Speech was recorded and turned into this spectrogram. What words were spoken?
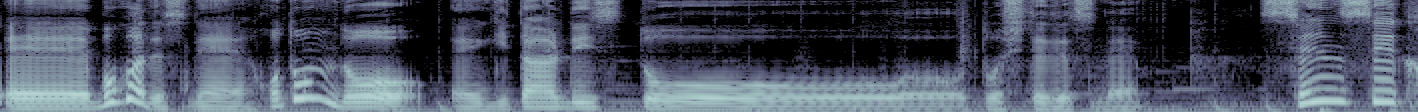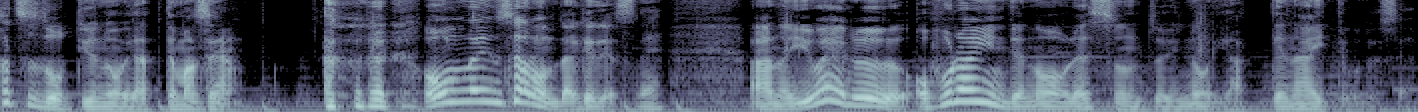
えー、僕はですねほとんど、えー、ギタリストとしてですね先生活動っていうのをやってません。オンラインサロンだけですね。あのいわゆるオフラインでのレッスンというのをやってないってことですね。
